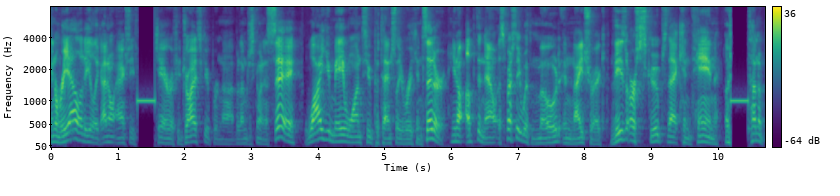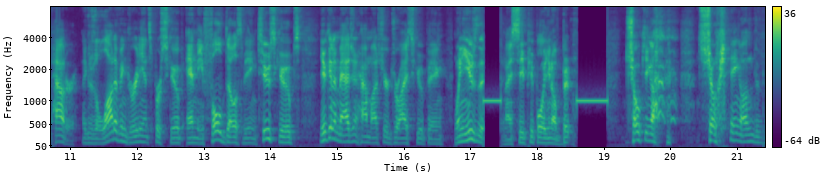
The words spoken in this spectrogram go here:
In reality, like I don't actually care if you dry scoop or not, but I'm just going to say why you may want to potentially reconsider. You know, up to now, especially with Mode and Nitric, these are scoops that contain a ton of powder. Like there's a lot of ingredients per scoop and the full dose being two scoops, you can imagine how much you're dry scooping when you use this. And I see people, you know, choking on, choking on the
